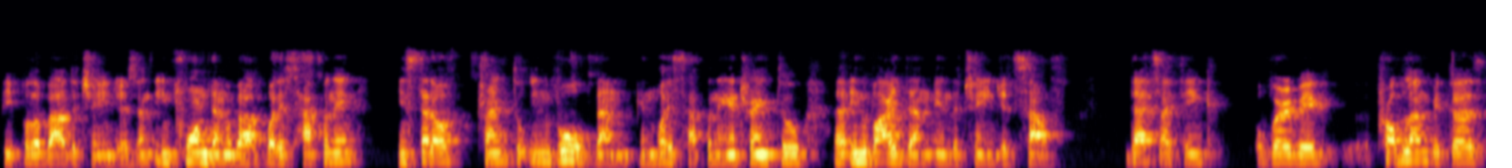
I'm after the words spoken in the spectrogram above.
people about the changes and inform them about what is happening instead of trying to involve them in what is happening and trying to uh, invite them in the change itself. That's, I think, a very big problem because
